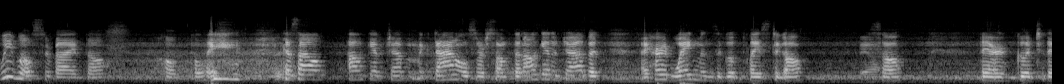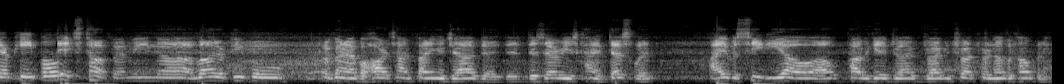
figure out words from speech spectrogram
We will survive though, hopefully, because I'll I'll get a job at McDonald's or something. I'll get a job at. I heard Wegmans a good place to go, Yeah. so they're good to their people. It's tough. I mean, uh, a lot of people are going to have a hard time finding a job. The, the, this area is kind of desolate. I have a CDL. I'll probably get a drive, driving truck for another company.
